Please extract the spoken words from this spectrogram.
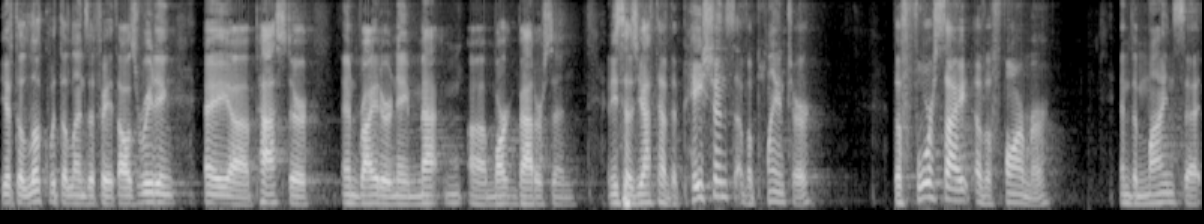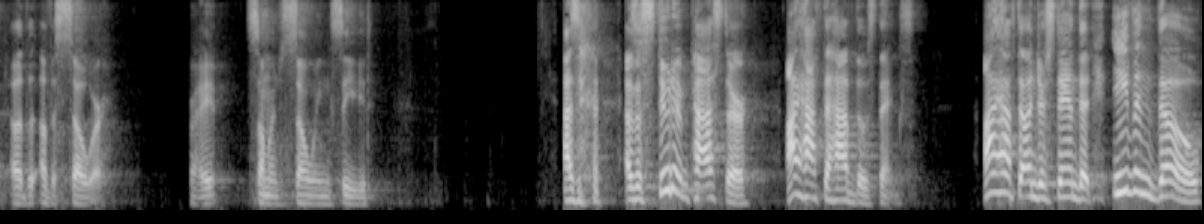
You have to look with the lens of faith. I was reading a uh, pastor and writer named Matt, uh, Mark Batterson. And he says you have to have the patience of a planter, the foresight of a farmer, and the mindset of, of a sower, right? Someone sowing seed. As a, as a student pastor, I have to have those things. I have to understand that even though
